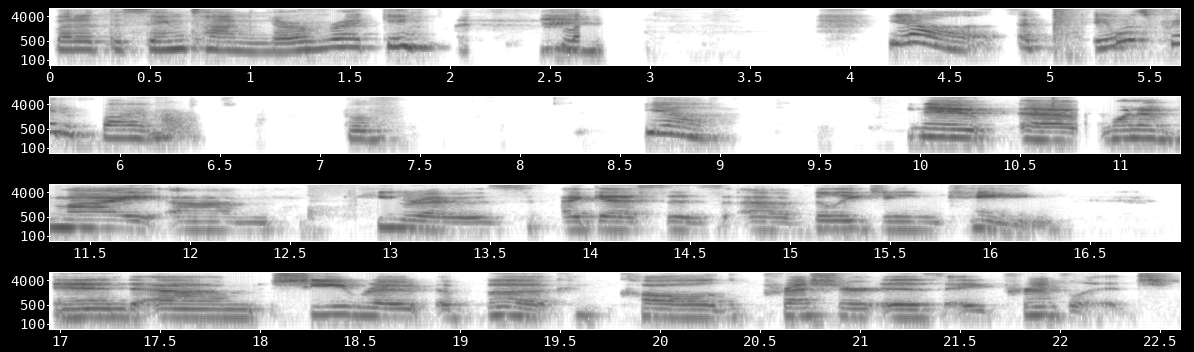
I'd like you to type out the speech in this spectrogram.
but at the same time nerve wracking. like, yeah, it, it was pretty fun. But yeah. You know, uh, one of my um, heroes, I guess, is uh, Billie Jean King. And um, she wrote a book called Pressure is a Privilege.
